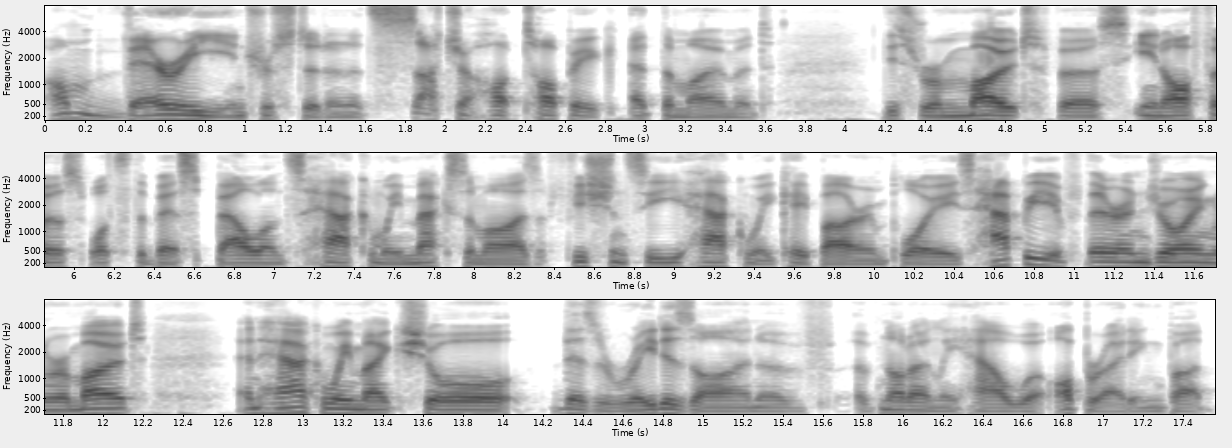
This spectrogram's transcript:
I'm very interested, and it's such a hot topic at the moment. This remote versus in office, what's the best balance? How can we maximize efficiency? How can we keep our employees happy if they're enjoying remote? And how can we make sure there's a redesign of, of not only how we're operating, but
